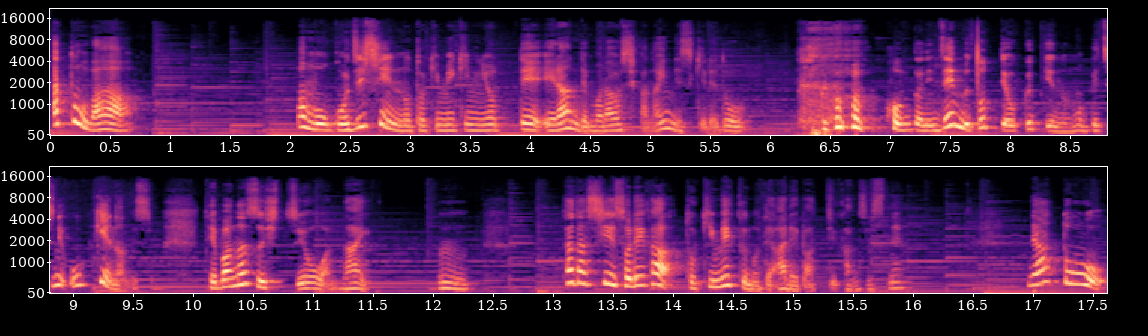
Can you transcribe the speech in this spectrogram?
あとは、まあ、もうご自身のときめきによって選んでもらうしかないんですけれど 本当に全部取っておくっていうのも別に OK なんですよ。手放す必要はない。うん。ただし、それがときめくのであればっていう感じですね。で、あと、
